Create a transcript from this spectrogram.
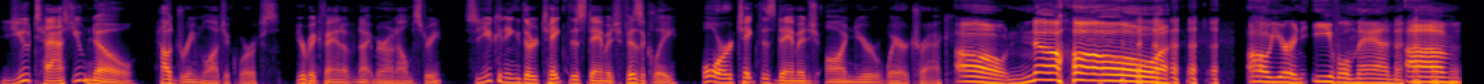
you, Tass, you know how dream logic works. You're a big fan of Nightmare on Elm Street. So you can either take this damage physically or take this damage on your wear track. oh no! oh, you're an evil man. Um,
